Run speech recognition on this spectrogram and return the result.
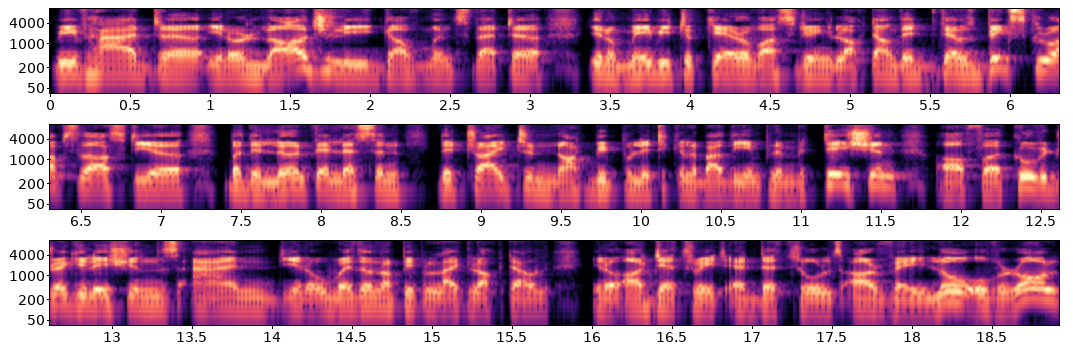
We've had, uh, you know, largely governments that, uh, you know, maybe took care of us during lockdown. They, there was big screw ups last year, but they learned their lesson. They tried to not be political about the implementation of uh, COVID regulations and, you know, whether or not people like lockdown. You know, our death rate and death tolls are very low overall.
